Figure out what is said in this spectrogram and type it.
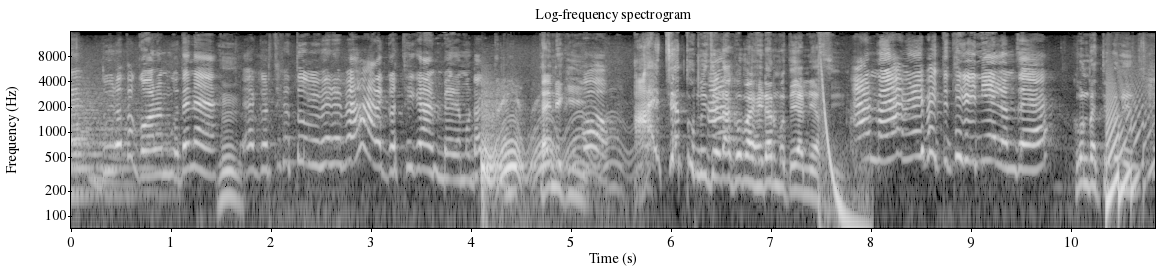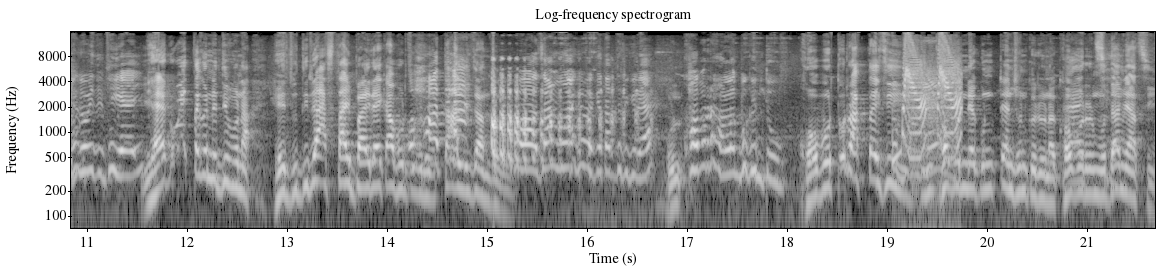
এই দুইটা তো গরম গো তাই না? এক ঘর থেকে তুমি বেরোবে আর এক ঘর থেকে আমি বেরোবো তাই নাকি? হ্যাঁ। আচ্ছা তুমি যেটা করবা হেডার মতে আমি আছি। থেকে নিয়ে কোন বাইতে বলি বাইতে থেকে হ্যাঁ গো দিব না। হে যদি রাস্তায় বাইরে কাপড় ও জানো আগে আগে করে। খবর ভালো কিন্তু। খবর তো রাখতাইছি। তুমি খবর নিয়ে কোনো টেনশন করিও না। খবরের মধ্যে আমি আছি।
